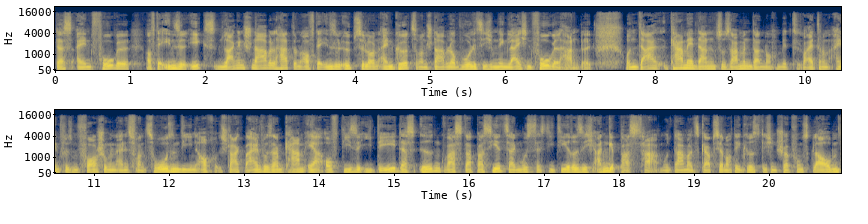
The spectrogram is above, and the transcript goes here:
dass ein Vogel auf der Insel X einen langen Schnabel hat und auf der Insel Y einen kürzeren Schnabel, obwohl es sich um den gleichen Vogel handelt. Und da kam er dann zusammen dann noch mit weiteren Einflüssen, Forschungen eines Franzosen, die ihn auch stark beeinflusst haben, kam er auf diese Idee, dass irgendwas da passiert passiert sein muss, dass die Tiere sich angepasst haben. Und damals gab es ja noch den christlichen Schöpfungsglauben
